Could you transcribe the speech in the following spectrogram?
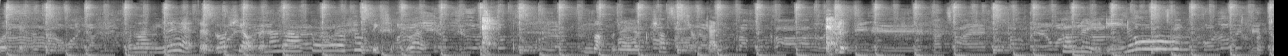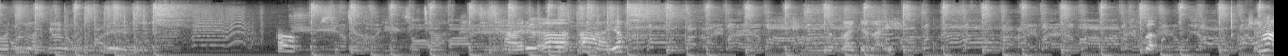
อะไรอย่างเงี้ยค่ะประมาณนี้แหละแต่ตัวเขียวก็น่ารักก็ชอบสีเขียวด้วย บอกไปเลยเราก็ชอบสีเขียวกันตัวไหนดีเนาะขอตัวน่ารักน่ารักเลยก็สีเทาสีเทาสีเทาเด้ออะยะน้ำลายจะไหลแบบฉันหา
